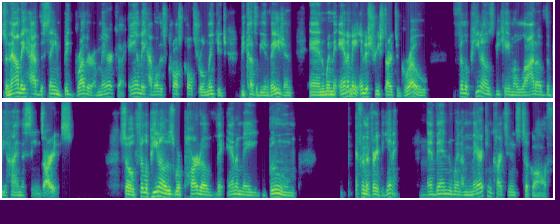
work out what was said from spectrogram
So now they have the same big brother, America, and they have all this cross cultural linkage because of the invasion. And when the anime industry started to grow, Filipinos became a lot of the behind the scenes artists. So Filipinos were part of the anime boom from the very beginning. Mm. And then when American cartoons took off,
